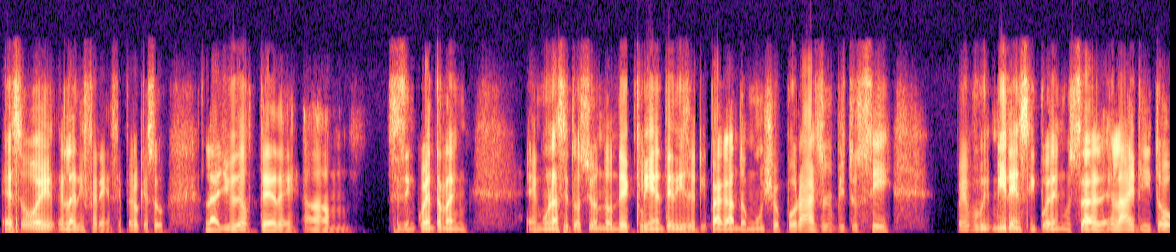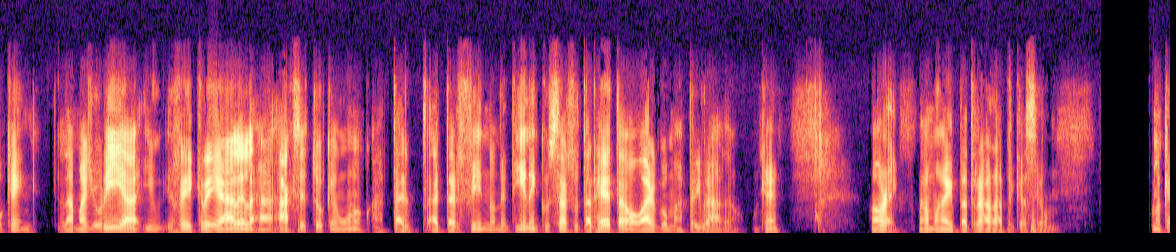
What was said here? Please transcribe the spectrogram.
Eso es la diferencia. Espero que eso le ayude a ustedes. Um, si se encuentran en, en, una situación donde el cliente dice, estoy pagando mucho por Azure B2C, pues miren si pueden usar el ID token la mayoría y recrear el access token uno hasta el, hasta el fin donde tienen que usar su tarjeta o algo más privado. Ok. All right. Vamos a ir para atrás a la aplicación. Ok.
